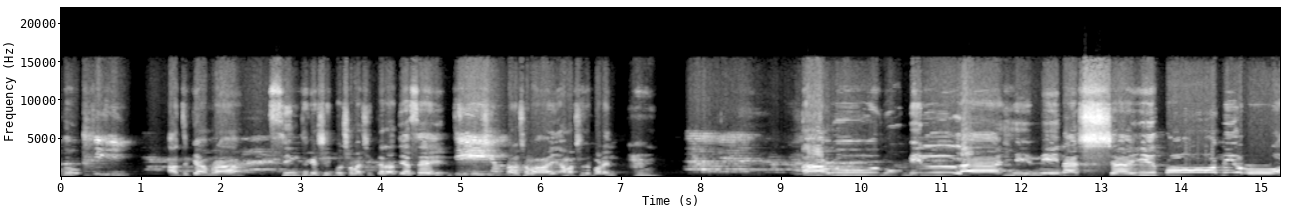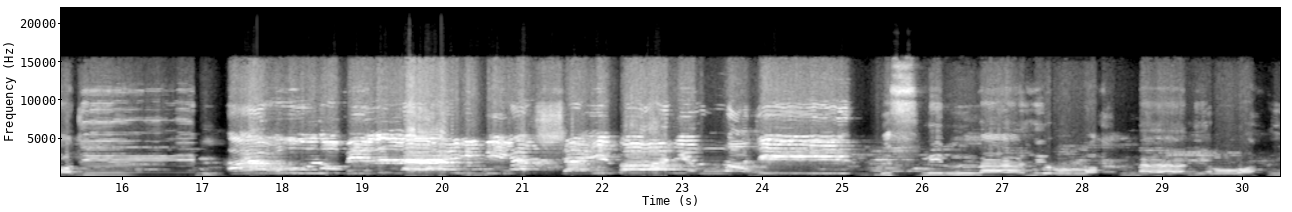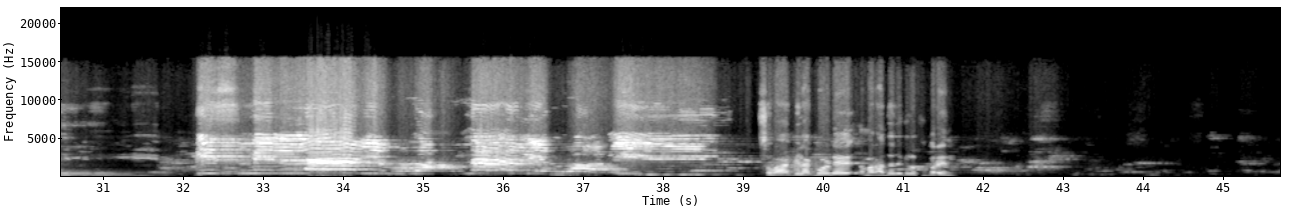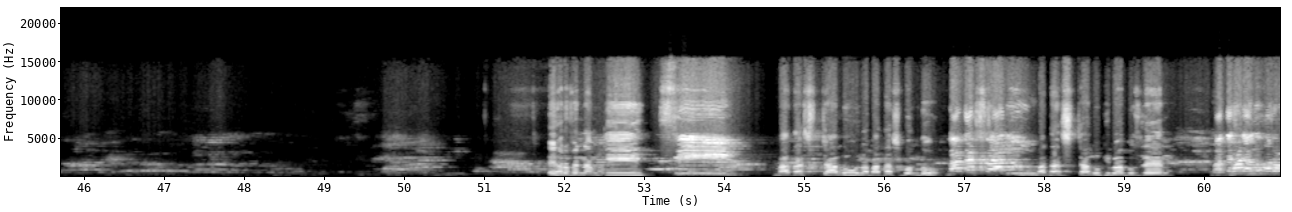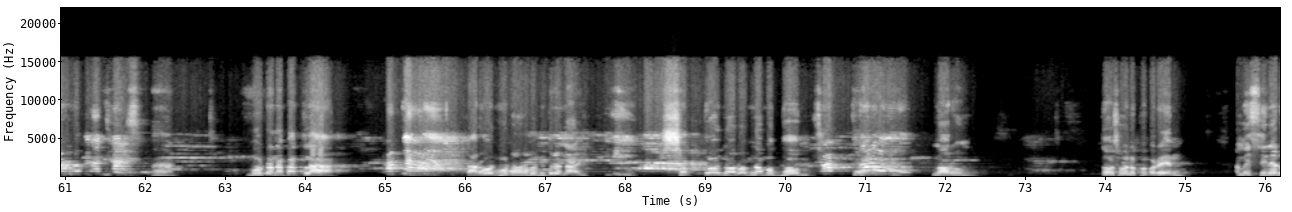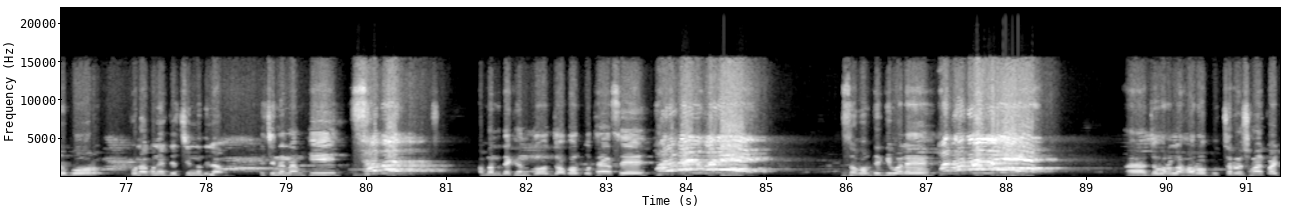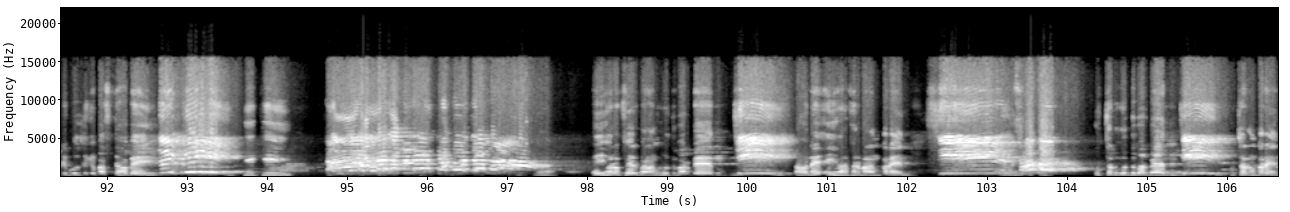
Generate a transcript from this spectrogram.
তো আজকে আমরা সিন থেকে শিখবো সবাই শিখতে রাজি আছে তাহলে সবাই আমার সাথে পড়েন আউযু বিল্লাহি মিনাশ শাইতানির রাজিম أعوذ بالله من الشيطان الرجيم বিসমিল্লাহির রহমানির রহিম بسم الله الرحمن الرحيم সবাই ব্ল্যাক বোর্ডে আমার হাতে দিকে লক্ষ্য করেন এই হরফের নাম কি سين বাতাস চালু না বাতাস বন্ধ বাতাস চালু কীভাবে বুঝলেন? হ্যাঁ। মোটা না পাতলা? কারণ মোটা হরফের ভিতরে নাই। শক্ত নরম না মধ্যম? নরম। তো সবাই লক্ষ্য করেন আমি সিনের উপর কোনা কোনা একটি চিহ্ন দিলাম। এই চিহ্নের নাম কি? আপনারা দেখেন তো জবর কোথায় আছে? জবরকে কি বলে? জবরুল্লাহ হরফ উচ্চারণের সময় কয়টি ভুল থেকে বাঁচতে হবে? কি কি? হ্যাঁ, এই হরফের বানান করতে পারবেন? তাহলে এই হরফের বানান করেন। উচ্চারণ করতে পারবেন? উচ্চারণ করেন।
